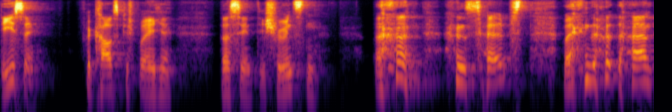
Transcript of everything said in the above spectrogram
diese Verkaufsgespräche, das sind die schönsten. Selbst wenn du dann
